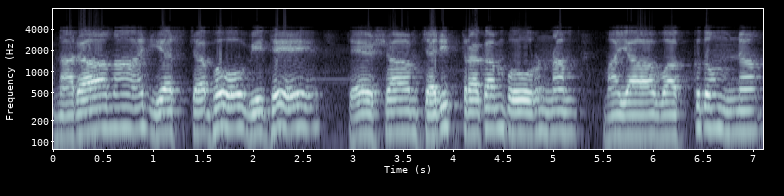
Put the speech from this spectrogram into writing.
नरानार्यश्च भो विधे। तेषां चरित्रकं पूर्णं मया वक्तुं न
